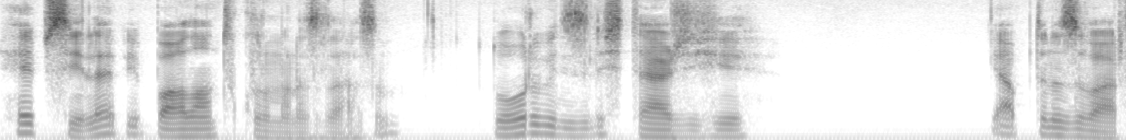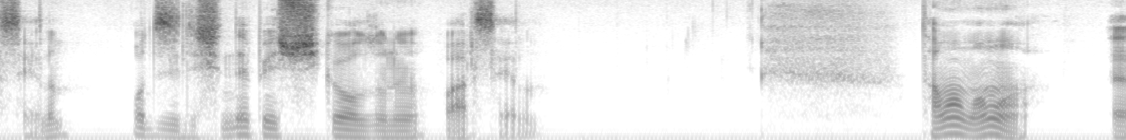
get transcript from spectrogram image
hepsiyle bir bağlantı kurmanız lazım. Doğru bir diziliş tercihi yaptığınızı varsayalım. O dizilişin de 5-3-2 olduğunu varsayalım. Tamam ama e,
